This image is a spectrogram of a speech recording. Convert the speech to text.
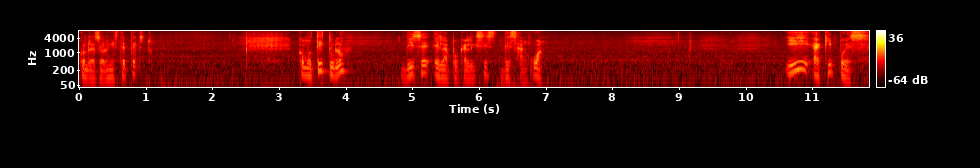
con razón en este texto. Como título dice el Apocalipsis de San Juan. Y aquí pues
